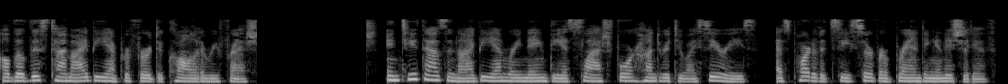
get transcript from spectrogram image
although this time IBM preferred to call it a refresh. In 2000 IBM renamed the AS-400 to iSeries, as part of its eServer branding initiative.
